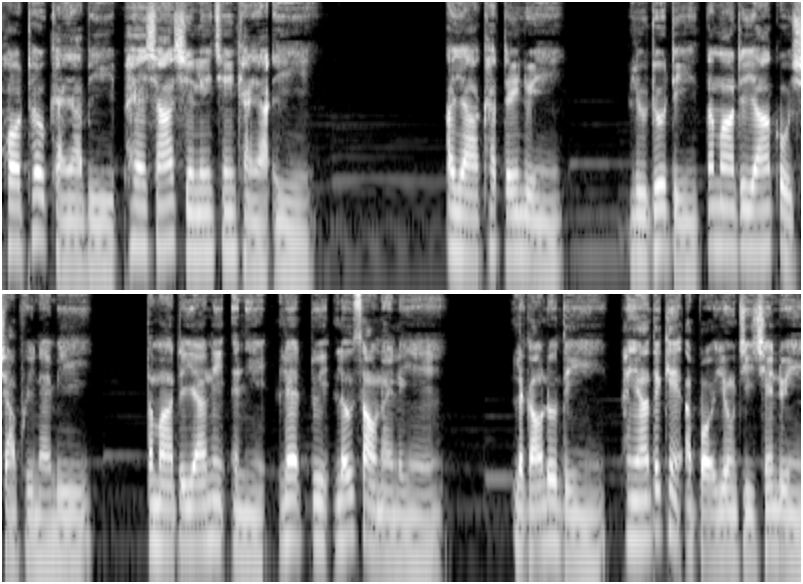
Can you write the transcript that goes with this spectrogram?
ဖော်ထုတ်ခံရပြီးဖယ်ရှားရှင်းလင်းခြင်းခံရ၏အရာခတ်သိမ်းတွင် လူတို့သည်တမန်တရားကိုရှာဖွေနိုင်ပြီးတမန်တရားနှင့်အညီလက်တွေ့လှုပ်ဆောင်နိုင်လျင်၎င်းတို့သည်ဖျားသခင်အပေါ်ယုံကြည်ခြင်းတွင်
